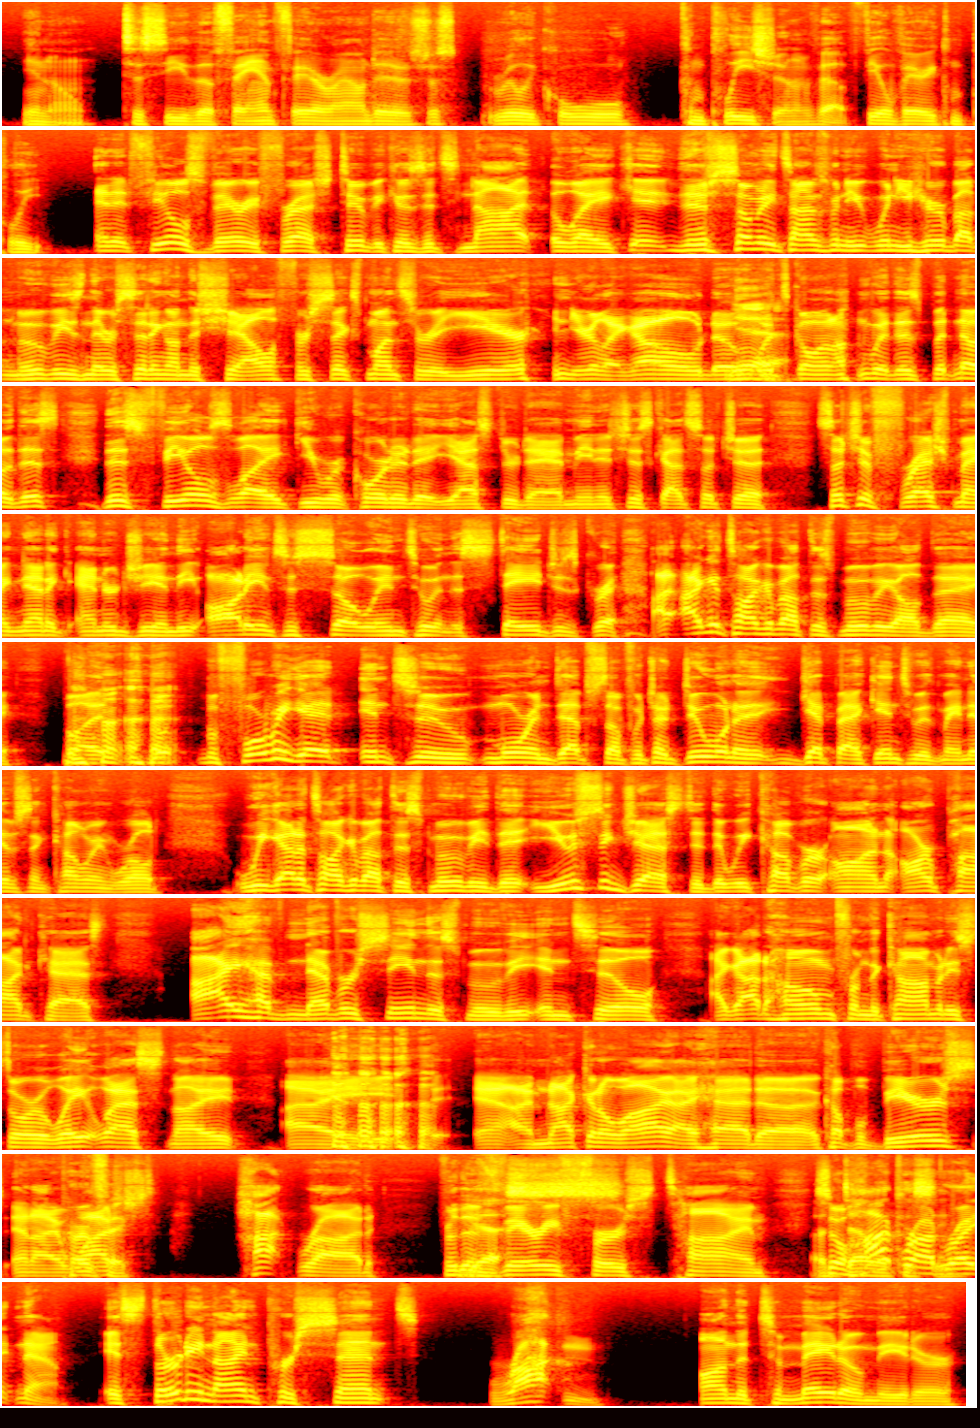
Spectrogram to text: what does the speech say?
you know, to see the fanfare around it. It's just really cool completion it. Feel very complete and it feels very fresh too because it's not like it, there's so many times when you when you hear about movies and they were sitting on the shelf for six months or a year and you're like oh no Yeah. what's going on with this? But no this this feels like you recorded it yesterday. I mean it's just got such a such a fresh magnetic energy and the audience is so into it and the stage is great. I, I could talk about this movie all day but, but before we get into more in-depth stuff which i do want to get back into with magnificent coloring world we got to talk about this movie that you suggested that we cover on our podcast I have never seen this movie until I got home from the comedy store late last night. I I'm not gonna lie, I had uh, a couple beers and I Perfect. watched Hot Rod for the Yes. very first time. A so Hot Rod right now, it's 39% rotten on the tomato meter,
